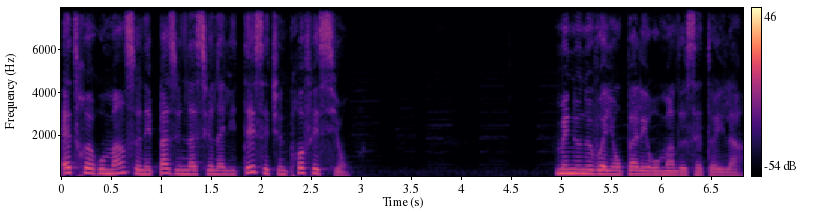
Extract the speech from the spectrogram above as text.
être roumain, ce n'est pas une nationalité, c'est une profession mais nous ne voyons pas les Roumains de cet œil-là.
